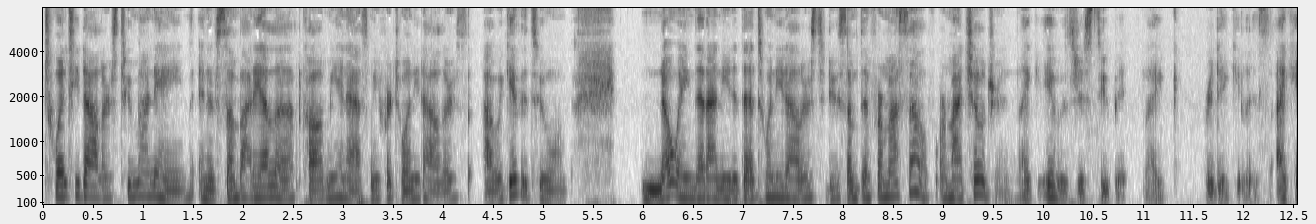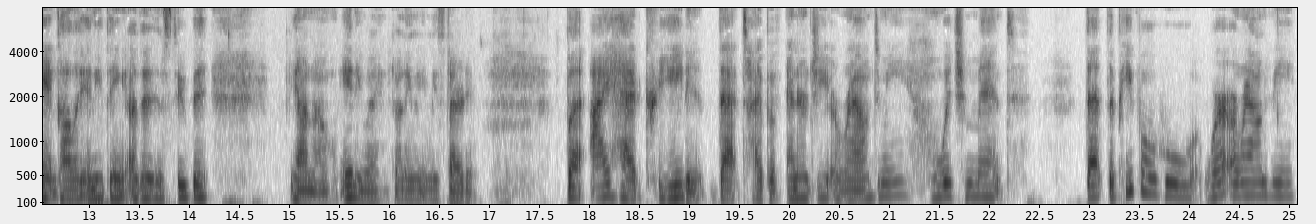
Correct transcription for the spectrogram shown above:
$20 to my name, and if somebody I loved called me and asked me for $20, I would give it to them, knowing that I needed that $20 to do something for myself or my children. Like, it was just stupid, like ridiculous. I can't call it anything other than stupid y'all know. Anyway, don't even get me started. But I had created that type of energy around me, which meant that the people who were around me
